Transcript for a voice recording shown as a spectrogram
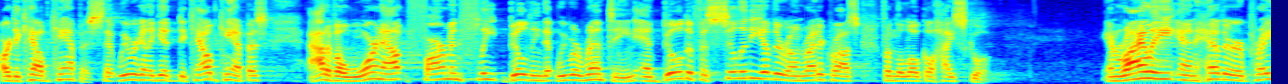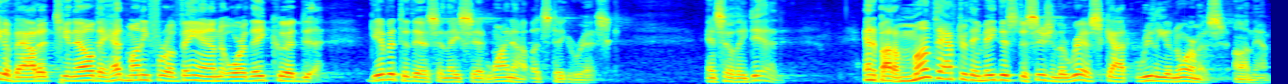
our DeKalb campus, that we were going to get DeKalb campus out of a worn out farm and fleet building that we were renting and build a facility of their own right across from the local high school. And Riley and Heather prayed about it. You know, they had money for a van or they could give it to this. And they said, why not? Let's take a risk. And so they did. And about a month after they made this decision, the risk got really enormous on them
